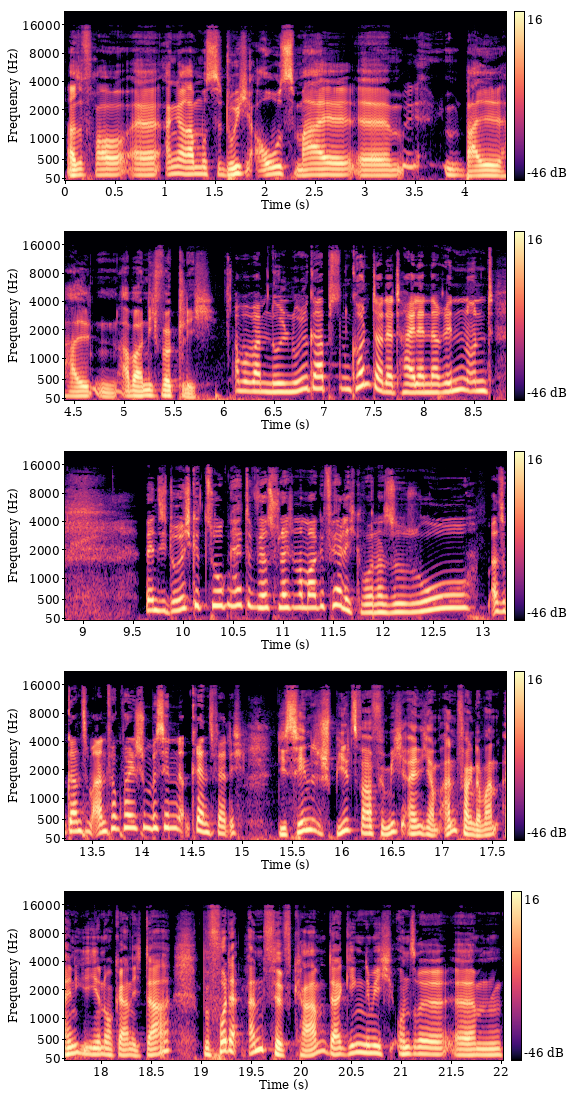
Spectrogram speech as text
Also Frau äh, Angerer musste durchaus mal äh, im Ball halten, aber nicht wirklich. Aber beim 0-0 gab es einen Konter der Thailänderinnen und wenn sie durchgezogen hätte, wäre es vielleicht nochmal gefährlich geworden. Also so, also ganz am Anfang fand ich schon ein bisschen grenzwertig. Die Szene des Spiels war für mich eigentlich am Anfang, da waren einige hier noch gar nicht da. Bevor der Anpfiff kam, da ging nämlich unsere, ähm,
